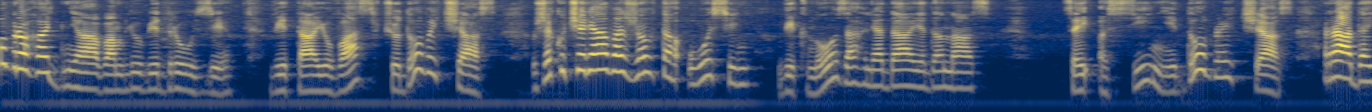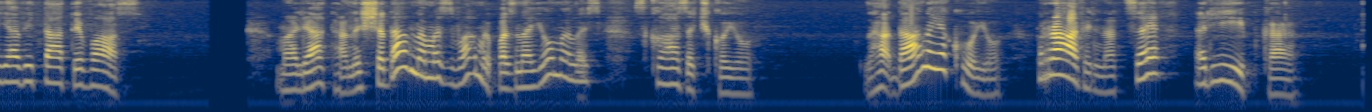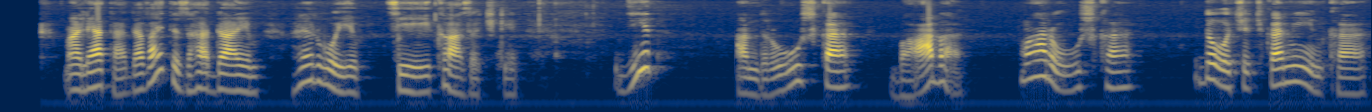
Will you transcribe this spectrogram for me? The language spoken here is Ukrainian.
Доброго дня вам, любі друзі! Вітаю вас в чудовий час. Вже кучерява жовта осінь, вікно заглядає до нас. Цей осінній добрий час, рада я вітати вас. Малята, нещодавно ми з вами познайомились з казочкою. Згадали якою? Правильно, це рібка. Малята, давайте згадаємо героїв цієї казочки. Дід Андрушка, баба Марушка, дочечка Мінка,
